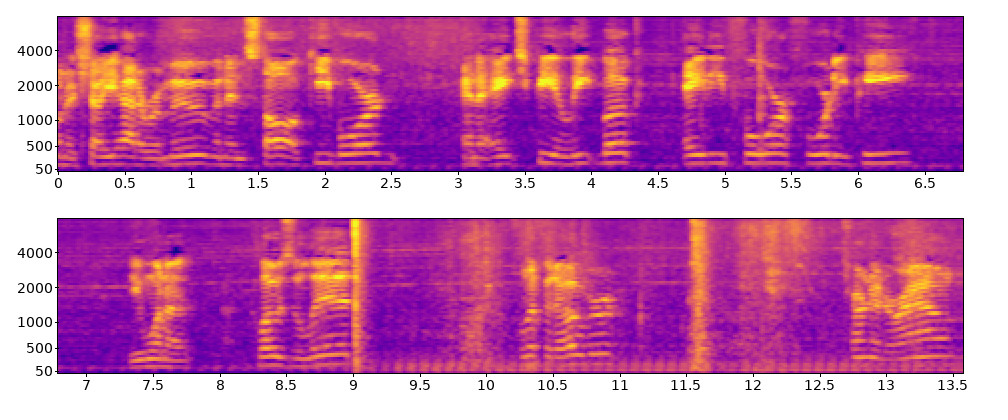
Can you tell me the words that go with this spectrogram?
I'm going to show you how to remove and install a keyboard and an HP EliteBook 8440p. You want to close the lid, flip it over, turn it around.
